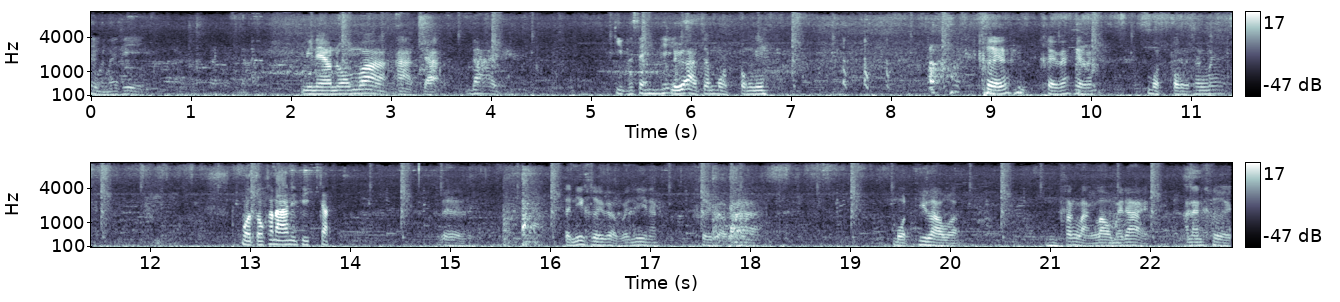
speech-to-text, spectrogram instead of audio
คิดว่าถึงไหมพี่ มีแนวโน้มว่าอาจจะได้ กี่เปอร์เซ็นต์พี่หรืออาจจะหมดตรงนี้ เคยไหมเคยไหมเคยไหมหมดตรงข้างหน้า หมดตรงคณะนี่พลิกจัดเออแต่นี่เคยแบบว่านี่นะ เคยแบบว่า หมดที่เราอะข้างหลังเราไม่ได้ อันนั้นเคย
